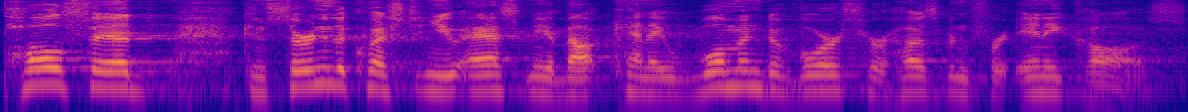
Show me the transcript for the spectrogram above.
Paul said, concerning the question you asked me about, can a woman divorce her husband for any cause?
